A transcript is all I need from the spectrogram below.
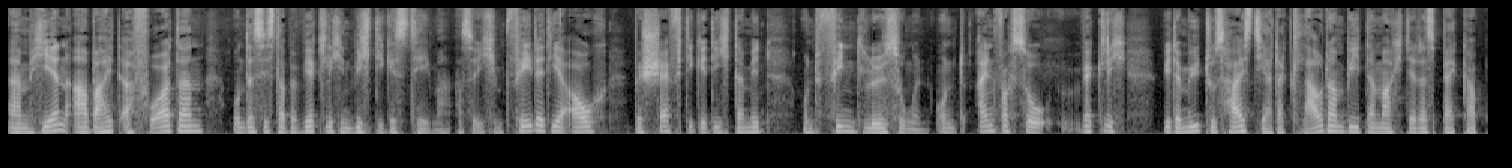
ähm, Hirnarbeit erfordern und es ist aber wirklich ein wichtiges Thema. Also ich empfehle dir auch, beschäftige dich damit und find Lösungen. Und einfach so wirklich, wie der Mythos heißt, ja, der Cloud-Anbieter macht dir das Backup.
